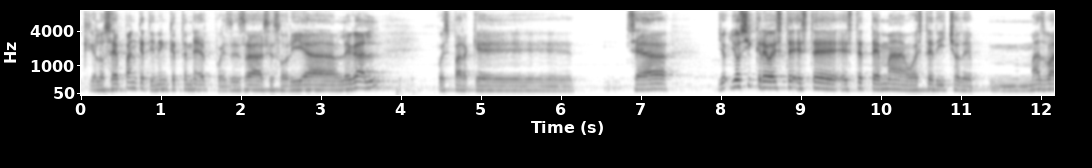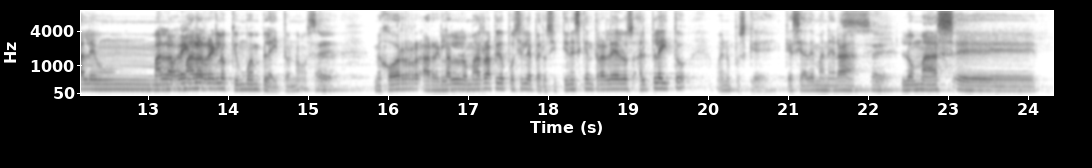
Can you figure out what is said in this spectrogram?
que lo sepan que tienen que tener pues esa asesoría legal, pues para que sea yo, yo sí creo este, este, este tema o este dicho de más vale un mal arreglo, que un buen pleito, ¿no? O sea, mejor arreglarlo lo más rápido posible, pero si tienes que entrarle al pleito, bueno, pues que, sea de manera lo más eh,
